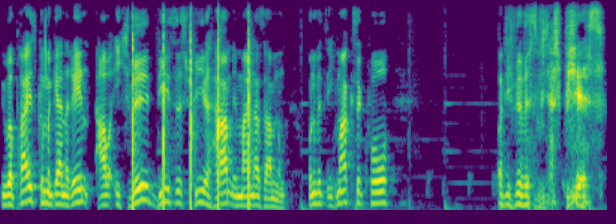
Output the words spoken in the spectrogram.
Über Preis können wir gerne reden, aber ich will dieses Spiel haben in meiner Sammlung. Und ich mag Sequo, und ich will wissen, wie das Spiel ist.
